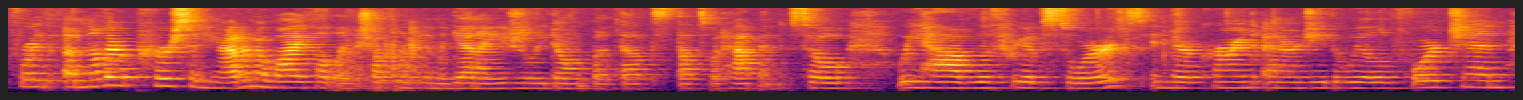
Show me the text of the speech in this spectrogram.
for another person here, I don't know why I felt like shuffling them again. I usually don't, but that's that's what happened. So we have the Three of Swords in their current energy, the Wheel of Fortune,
